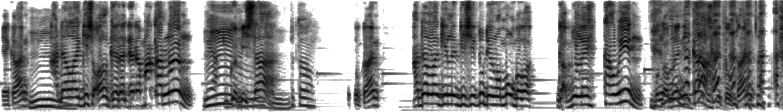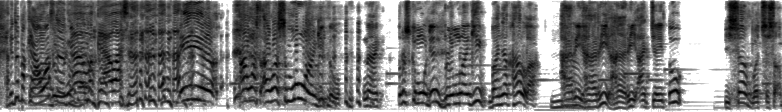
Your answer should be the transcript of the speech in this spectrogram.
ya kan? Hmm. Ada lagi soal gara-gara makanan, Hmm. juga bisa. Betul. gitu kan? Ada lagi di situ dia ngomong bahwa nggak boleh kawin, nggak boleh nikah, gitu kan? Itu pakai awas ya. pakai awas. iya, awas-awas semua gitu. Nah, terus kemudian belum lagi banyak hal lah. Hmm. Hari-hari hari aja itu bisa buat sesa-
